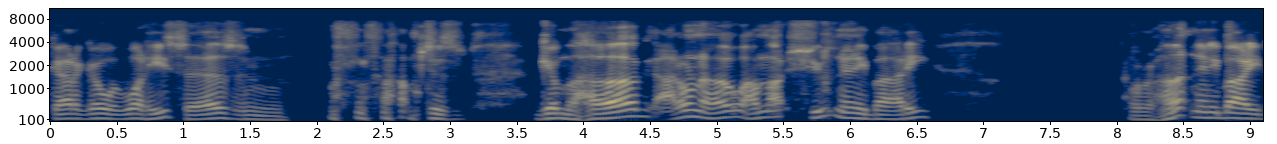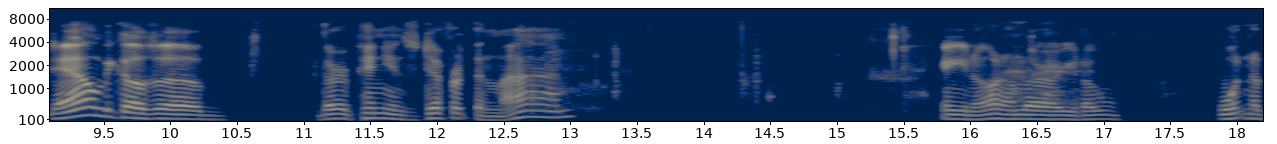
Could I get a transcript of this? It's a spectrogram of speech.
got to go with what he says. And I'm just give him a hug. I don't know. I'm not shooting anybody or hunting anybody down because uh, their opinion's different than mine. And, you know, and I'm there, you know, wanting to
